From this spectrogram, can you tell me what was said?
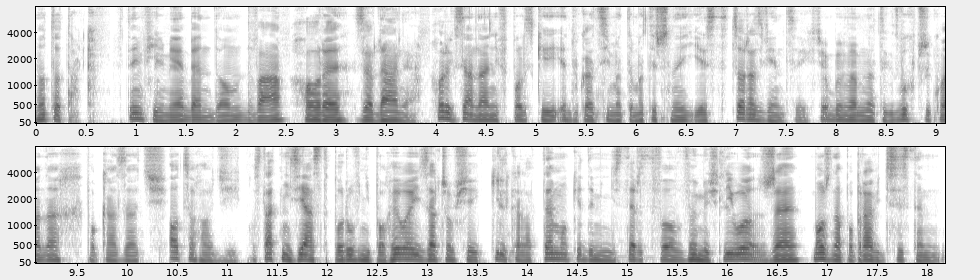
No to tak. W tym filmie będą dwa chore zadania. Chorych zadań w polskiej edukacji matematycznej jest coraz więcej. Chciałbym Wam na tych dwóch przykładach pokazać o co chodzi. Ostatni zjazd po równi pochyłej zaczął się kilka lat temu, kiedy ministerstwo wymyśliło, że można poprawić system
